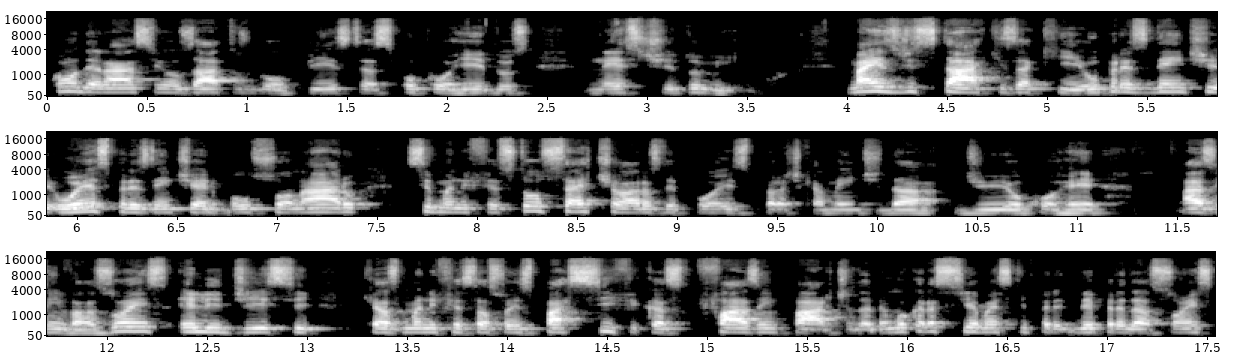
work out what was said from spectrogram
condenassem os atos golpistas ocorridos neste domingo. Mais destaques aqui: o presidente, o ex-presidente Jair Bolsonaro se manifestou sete horas depois, praticamente, da, de ocorrer as invasões. Ele disse que as manifestações pacíficas fazem parte da democracia, mas que depredações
